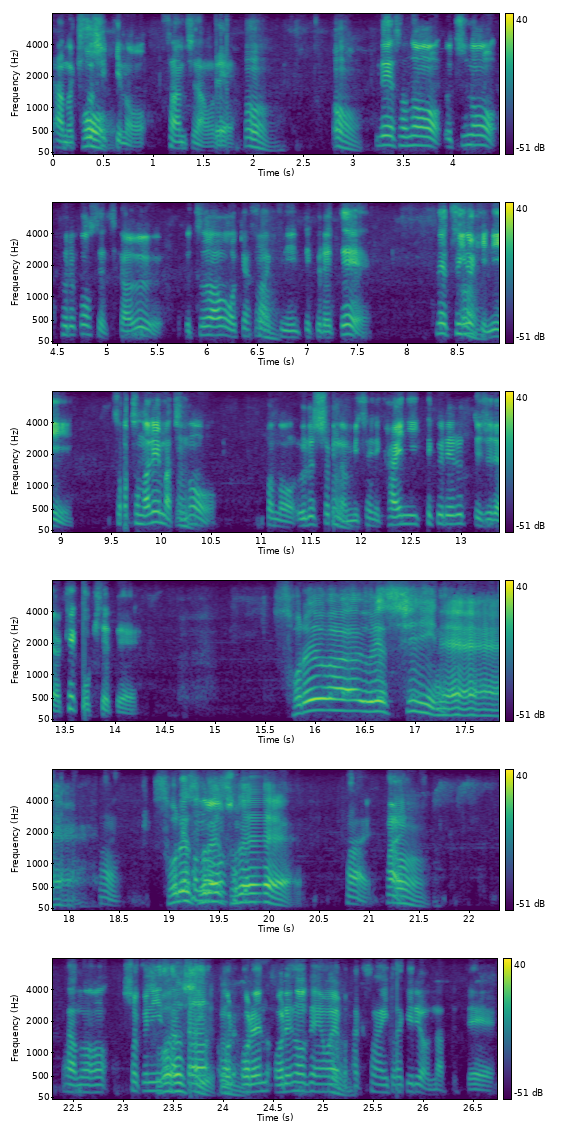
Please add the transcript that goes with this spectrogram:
あの、基礎漆器の産地なので。うんうんで、その、うちのフルコースで使う器をお客さんが気に入ってくれて、で、次の日に、その隣町の、その漆職人の店に買いに行ってくれるっていう事例が結構来てて、それは嬉しいね。はい。それそれそれ。はい。はい。うんあの、職人さんかららうん俺俺の俺の電話やっぱうんたくさんいただけるようになってて、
